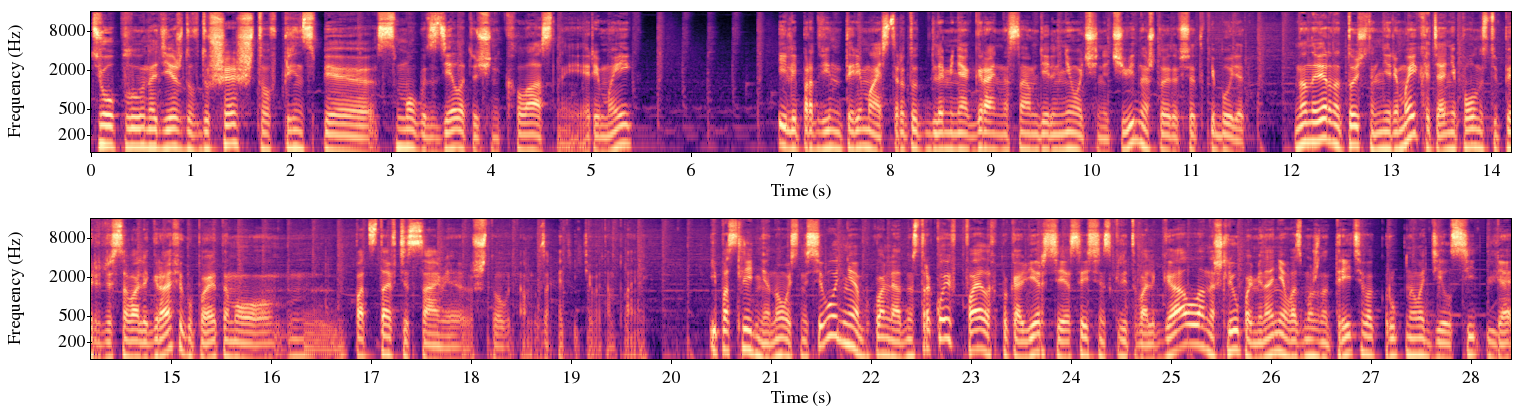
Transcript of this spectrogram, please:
теплую надежду в душе, что, в принципе, смогут сделать очень классный ремейк или продвинутый ремастер. Тут для меня грань на самом деле не очень очевидна, что это все-таки будет. Но, наверное, точно не ремейк, хотя они полностью перерисовали графику, поэтому подставьте сами, что вы там захотите в этом плане. И последняя новость на сегодня, буквально одной строкой, в файлах ПК-версии Assassin's Creed Valhalla нашли упоминание, возможно, третьего крупного DLC для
